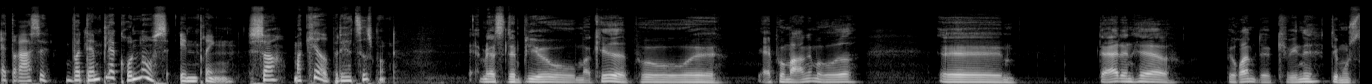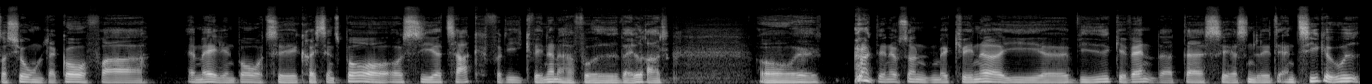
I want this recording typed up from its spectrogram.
adresse, hvordan bliver grundlovsændringen så markeret på det her tidspunkt? Jamen altså, den bliver jo markeret på, øh, ja, på mange måder. Øh, der er den her berømte kvindedemonstration, der går fra Amalienborg til Christiansborg og siger tak, fordi kvinderne har fået valgret. Og øh, den er jo sådan med kvinder i øh, hvide gevanter, der ser sådan lidt antikke ud,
